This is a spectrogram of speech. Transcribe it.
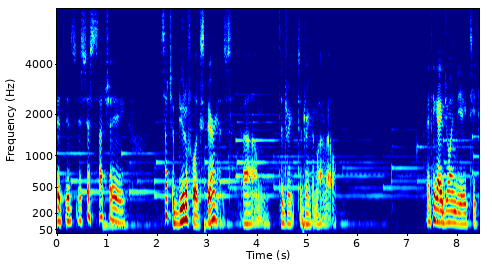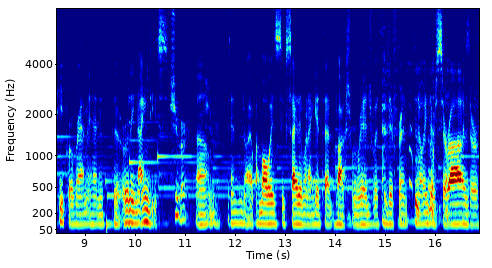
It, it's it's just such a such a beautiful experience um, to drink to drink a Monte Bello. I think I joined the ATP program in the early 90s. Sure. Um, And you know, I- I'm always excited when I get that box from Ridge with the different, you know, either Syrahs or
